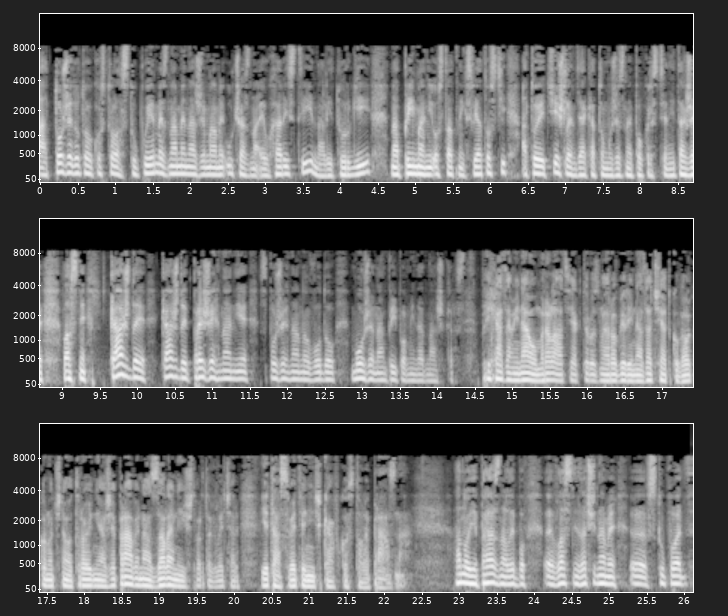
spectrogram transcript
A to, že do toho kostola vstupujeme, znamená, že máme účasť na Eucharistii, na liturgii, na príjmaní ostatných sviatostí a to je tiež len vďaka tomu, že sme pokrstení. Takže vlastne každé, každé prežehnanie s požehnanou vodou môže nám pripomínať náš krst. Prichádza mi na um relácia, ktorú sme robili na začiatku veľkonočného trojdňa, že práve na zelený štvrtok večer je tá svetenička v kostole prázdna. Áno, je prázdna, lebo e, vlastne začíname e, vstupovať e,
